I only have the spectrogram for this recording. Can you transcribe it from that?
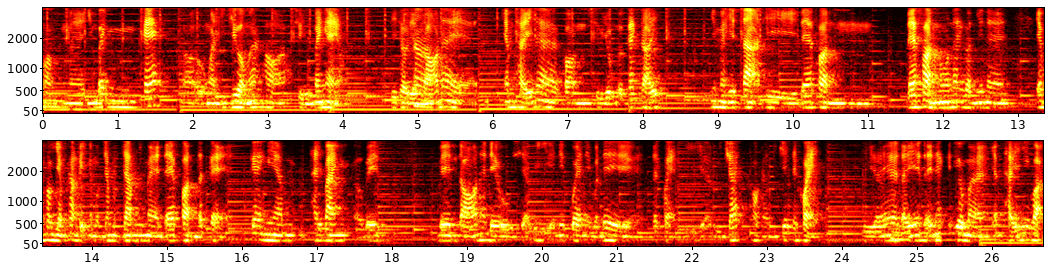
hoặc là những banh khác ở ngoài thị trường á họ sử dụng banh ảo thì thời điểm à. đó này em thấy là còn sử dụng được cách đấy nhưng mà hiện tại thì đa phần đa phần luôn đấy gần như là em không dám khẳng định là một trăm phần trăm, nhưng mà đa phần tất cả các anh em thay banh ở bên bên đó này đều sẽ bị liên quan đến vấn đề tài khoản bị bị reject hoặc là bị chết tài khoản. Thì đấy đấy đấy là cái điều mà em thấy như vậy.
